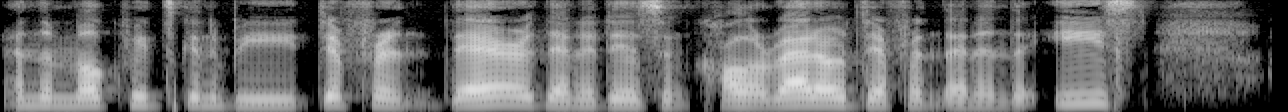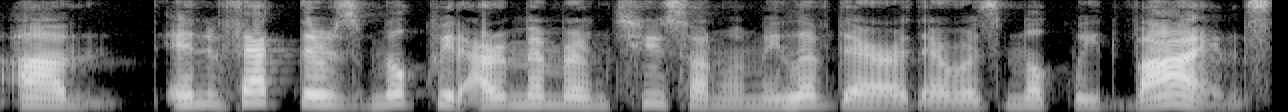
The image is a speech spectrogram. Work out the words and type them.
and the milkweed's going to be different there than it is in Colorado, different than in the East. Um, in fact, there's milkweed. I remember in Tucson when we lived there, there was milkweed vines.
